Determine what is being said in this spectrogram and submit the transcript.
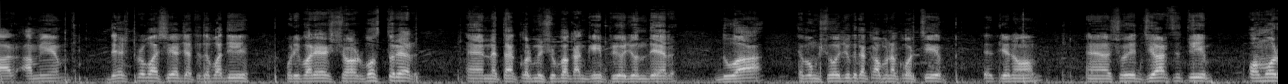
আর আমি দেশ প্রবাসের জাতীয়তাবাদী পরিবারের সর্বস্তরের আহ, নেতা কর্মী শুভাকাঙ্ক্ষী প্রিয়জনদের দোয়া এবং সহযোগিতা কামনা করছি যেন শহীদ জিয়ার স্মৃতি অমর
